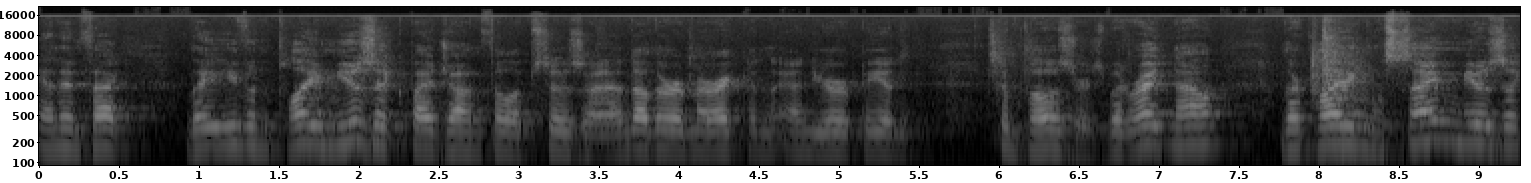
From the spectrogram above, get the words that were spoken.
And in fact, they even play music by John Philip Sousa and other American and European composers. But right now, they're playing the same music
